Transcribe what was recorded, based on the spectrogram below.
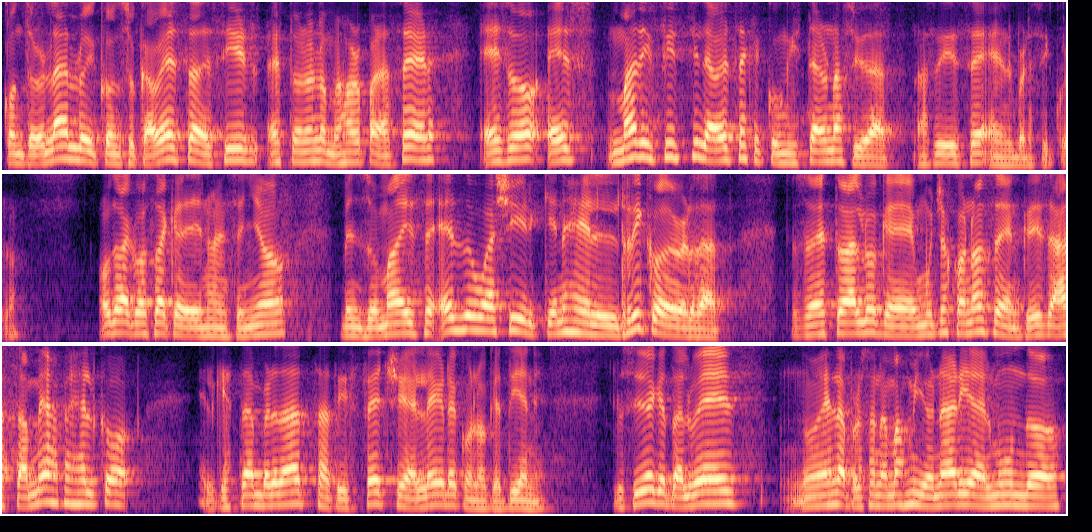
controlarlo y con su cabeza decir esto no es lo mejor para hacer, eso es más difícil a veces que conquistar una ciudad, así dice en el versículo. Otra cosa que nos enseñó Benzomá dice, es Washir, ¿quién es el rico de verdad? Entonces esto es algo que muchos conocen, que dice, el que está en verdad satisfecho y alegre con lo que tiene. Inclusive que tal vez no es la persona más millonaria del mundo,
